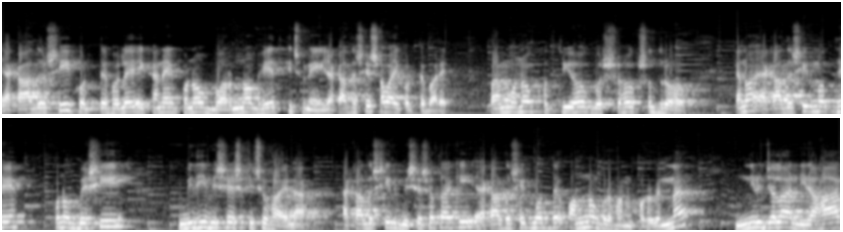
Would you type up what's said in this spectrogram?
একাদশী করতে হলে এখানে কোনো বর্ণভেদ কিছু নেই একাদশী সবাই করতে পারে ব্রাহ্মণ হোক ক্ষত্রিয় হোক বৈশ্য হোক শূদ্র হোক কেন একাদশীর মধ্যে কোনো বেশি বিধি বিশেষ কিছু হয় না একাদশীর বিশেষতা কি একাদশীর মধ্যে অন্ন গ্রহণ করবেন না নির্জলা নিরাহার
